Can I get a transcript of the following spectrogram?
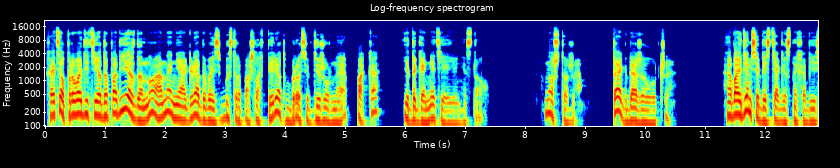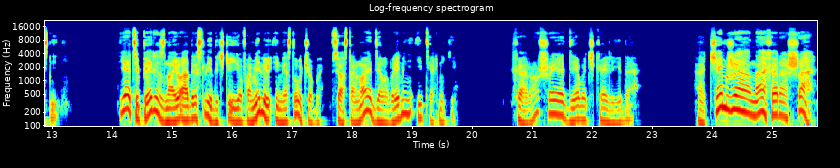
Хотел проводить ее до подъезда, но она, не оглядываясь, быстро пошла вперед, бросив дежурное «пока», и догонять я ее не стал. Ну что же, так даже лучше. Обойдемся без тягостных объяснений. Я теперь знаю адрес Лидочки, ее фамилию и место учебы. Все остальное — дело времени и техники. Хорошая девочка Лида. А чем же она хороша?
